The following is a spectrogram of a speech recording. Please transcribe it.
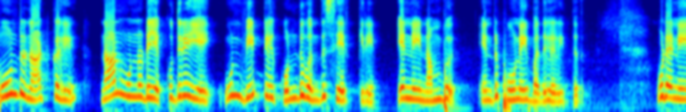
மூன்று நாட்களில் நான் உன்னுடைய குதிரையை உன் வீட்டில் கொண்டு வந்து சேர்க்கிறேன். என்னை நம்பு என்று பூனை பதிலளித்தது. உடனே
